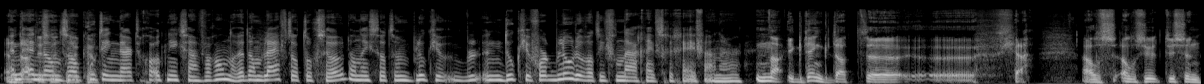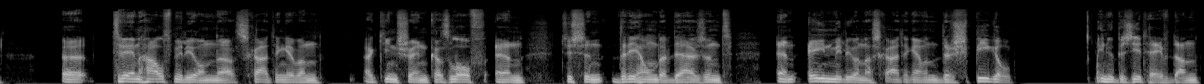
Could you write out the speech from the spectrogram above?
En, en, en dan zal Poetin daar toch ook niks aan veranderen? Dan blijft dat toch zo? Dan is dat een, bloekje, een doekje voor het bloeden wat hij vandaag heeft gegeven aan haar. Nou, ik denk dat... Uh, uh, ja, als, als u tussen uh, eh, 2,5 miljoen uh, schatingen van Akinsha en Kozlov... en tussen 300.000 en 1 miljoen naar schatingen van Der Spiegel in uw bezit heeft... dan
